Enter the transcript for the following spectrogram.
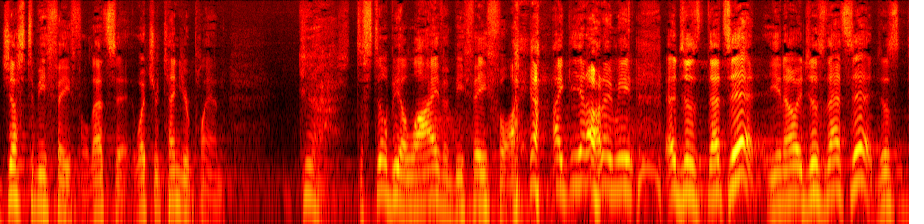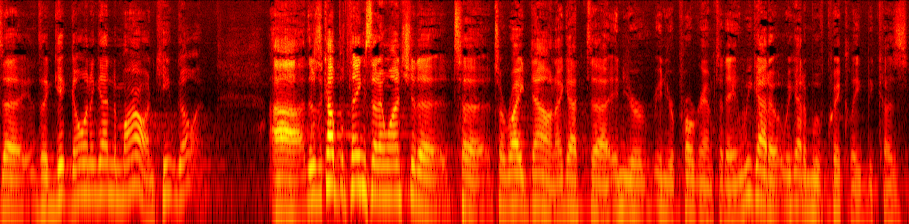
Just to be faithful. That's it. What's your ten year plan? Gosh, to still be alive and be faithful. I, you know what I mean? It just that's it. You know, it just that's it. Just to, to get going again tomorrow and keep going. Uh, there's a couple things that I want you to, to, to write down. I got uh, in your in your program today, and we got to we got to move quickly because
